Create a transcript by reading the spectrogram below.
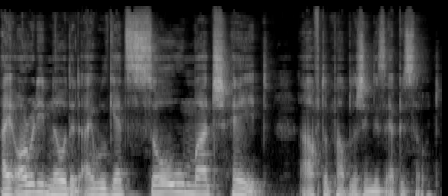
I already know that I will get so much hate after publishing this episode.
